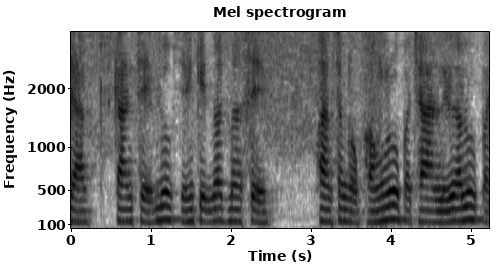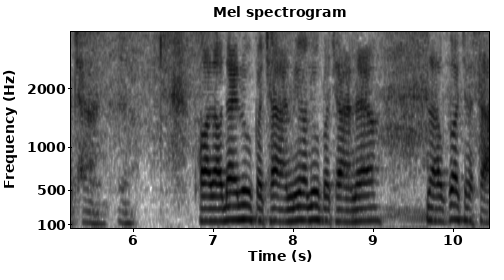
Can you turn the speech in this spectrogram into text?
จากการเสพรูปเสียงกลิ่นรสมาเสพความสงบของรูปฌานหรืออรูปฌานพอเราได้รูปฌานหรืออรูปฌานแล้ว เราก็จะสา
